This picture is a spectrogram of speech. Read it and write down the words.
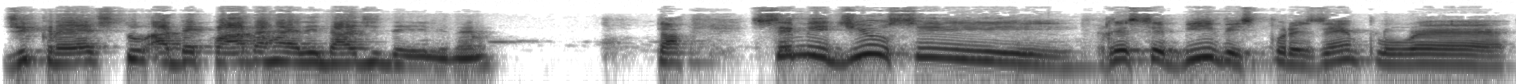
de crédito adequado à realidade dele, né? Tá. Você mediu se recebíveis, por exemplo, é,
